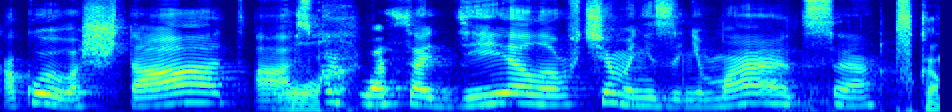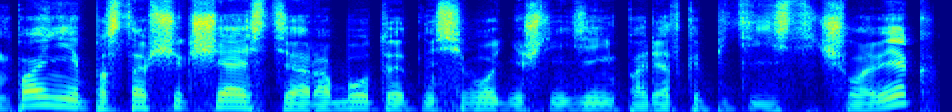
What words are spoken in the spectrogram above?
Какой у вас штат? А Ох. сколько у вас отделов? Чем они занимаются? В компании «Поставщик счастья» работает на сегодняшний день порядка 50 человек.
